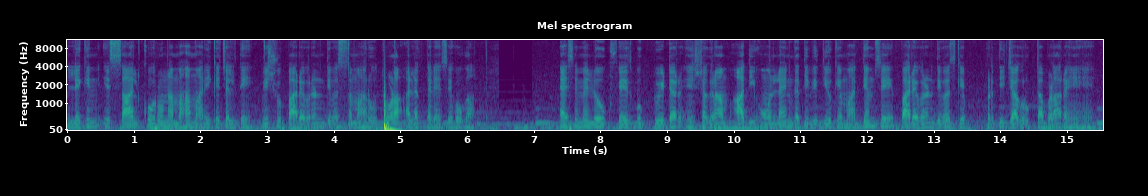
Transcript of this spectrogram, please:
लेकिन इस साल कोरोना महामारी के चलते विश्व पर्यावरण दिवस समारोह थोड़ा अलग तरह से होगा। ऐसे में लोग फेसबुक ट्विटर इंस्टाग्राम आदि ऑनलाइन गतिविधियों के माध्यम से पर्यावरण दिवस के प्रति जागरूकता बढ़ा रहे हैं।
